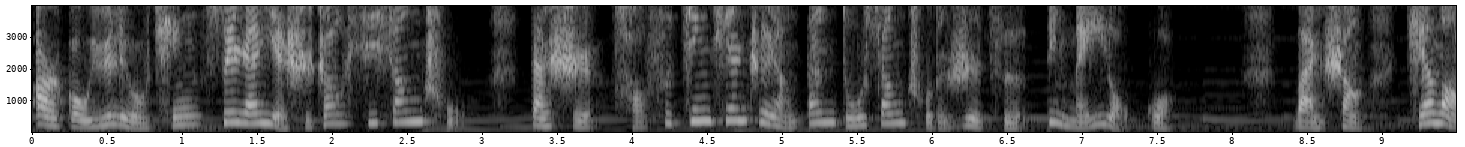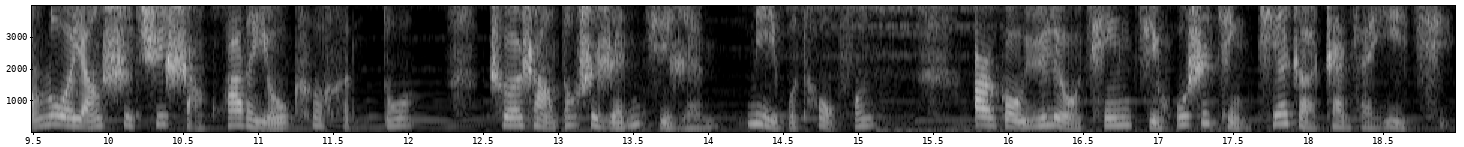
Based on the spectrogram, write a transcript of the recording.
二狗与柳青虽然也是朝夕相处，但是好似今天这样单独相处的日子并没有过。晚上前往洛阳市区赏花的游客很多，车上都是人挤人，密不透风。二狗与柳青几乎是紧贴着站在一起，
